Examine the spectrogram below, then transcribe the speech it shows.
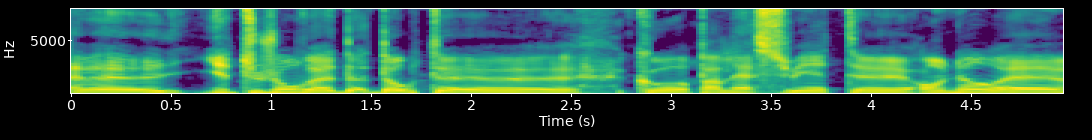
euh, Il y a toujours euh, d'autres euh, cas par la suite. Euh, on a euh,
